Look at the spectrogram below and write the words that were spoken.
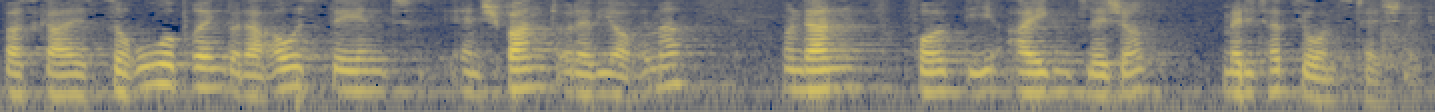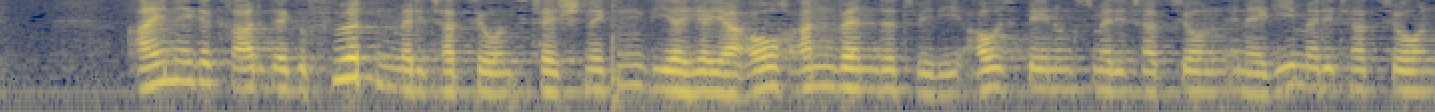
was Geist zur Ruhe bringt oder ausdehnt, entspannt oder wie auch immer. Und dann folgt die eigentliche Meditationstechnik. Einige gerade der geführten Meditationstechniken, die er hier ja auch anwendet, wie die Ausdehnungsmeditation und Energiemeditation,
